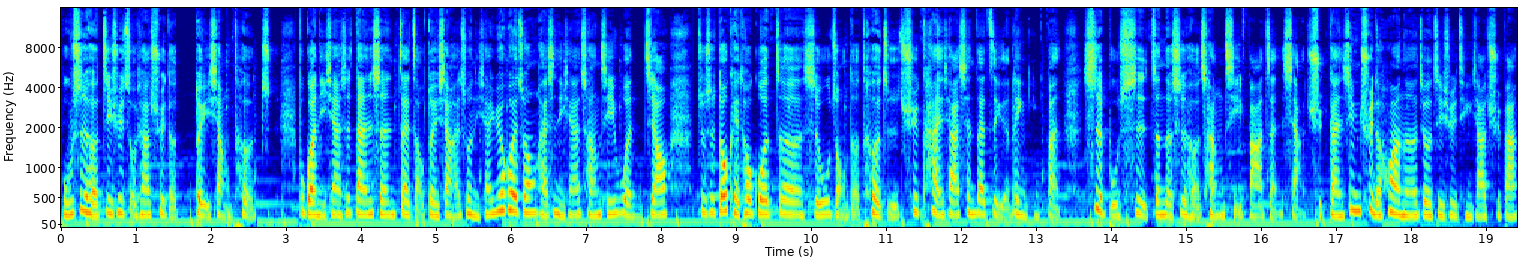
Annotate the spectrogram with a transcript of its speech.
不适合继续走下去的对象特质，不管你现在是单身在找对象，还是说你现在约会中，还是你现在长期稳交，就是都可以透过这十五种的特质去看一下现在自己的另一半是不是真的适合长期发展下去。感兴趣的话呢，就继续听下去吧。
